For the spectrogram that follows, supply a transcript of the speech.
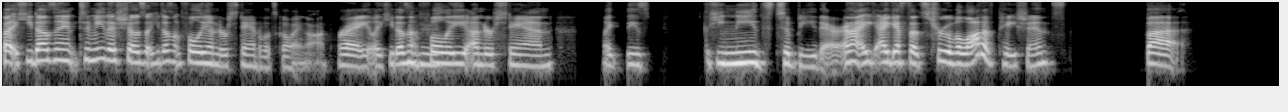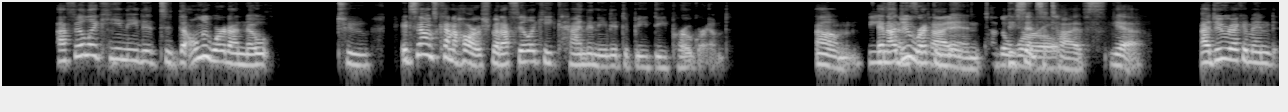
But he doesn't to me this shows that he doesn't fully understand what's going on, right? Like he doesn't Mhm. fully understand like these he needs to be there. And I I guess that's true of a lot of patients. But I feel like he needed to, the only word I know to, it sounds kind of harsh, but I feel like he kind of needed to be deprogrammed. Um, and I do recommend to the world. desensitize. Yeah. I do recommend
